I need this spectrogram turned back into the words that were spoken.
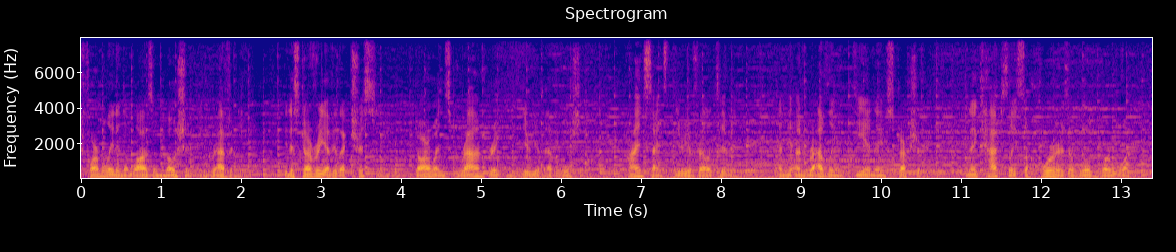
formulating the laws of motion and gravity, the discovery of electricity, Darwin's groundbreaking theory of evolution, Einstein's theory of relativity, and the unraveling of DNA structure, and encapsulates the horrors of World War I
